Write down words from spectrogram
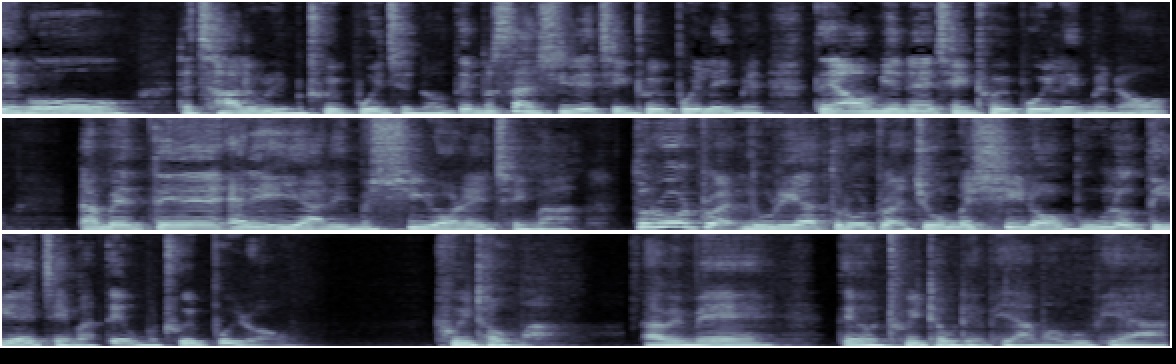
တင်ကိုတခြားလူတွေမထွေးပွေချင်တော့တင်ပစံရှိတဲ့အချိန်ထွေးပွေလိုက်မယ်တင်အောင်မြင်တဲ့အချိန်ထွေးပွေလိုက်မယ်နော်ဒါပေမဲ့တင်အဲ့ဒီအရာတွေမရှိတော့တဲ့အချိန်မှာသူတို့အတွက်လူတွေကသူတို့အတွက်အကျိုးမရှိတော့ဘူးလို့သိတဲ့အချိန်မှာတင်ကိုမထွေးပွေတော့ဘူးထွေးထုတ်မှာဒါပေမဲ့သင်ကိုထွေးထုတ်တဲ့ဘုရားမဟုတ်ဘူးဘုရား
